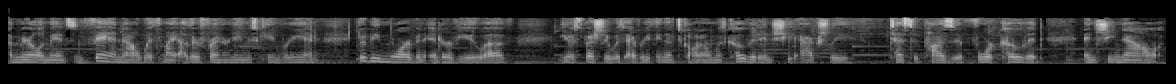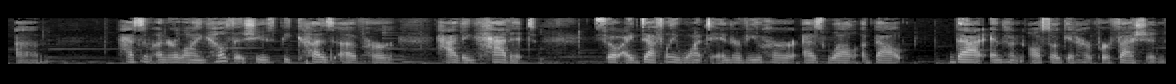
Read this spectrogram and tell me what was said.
a Marilyn Manson fan. Now, with my other friend, her name is Cambrienne, it would be more of an interview of, you know, especially with everything that's gone on with COVID. And she actually tested positive for COVID. And she now um, has some underlying health issues because of her having had it. So I definitely want to interview her as well about that and then also get her profession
